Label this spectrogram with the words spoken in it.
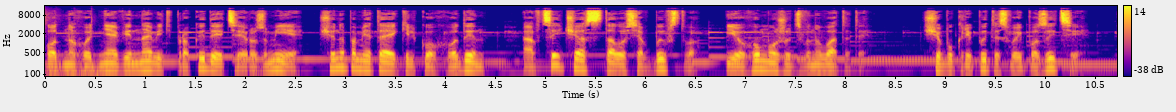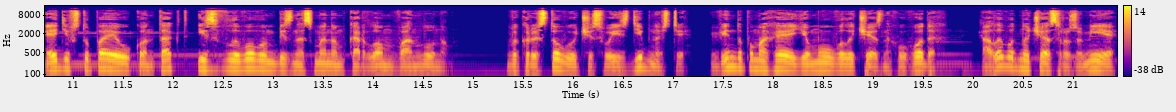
Одного дня він навіть прокидається і розуміє, що не пам'ятає кількох годин, а в цей час сталося вбивство, і його можуть звинуватити. Щоб укріпити свої позиції, Еді вступає у контакт із впливовим бізнесменом Карлом Ван Луном. Використовуючи свої здібності, він допомагає йому у величезних угодах, але водночас розуміє,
